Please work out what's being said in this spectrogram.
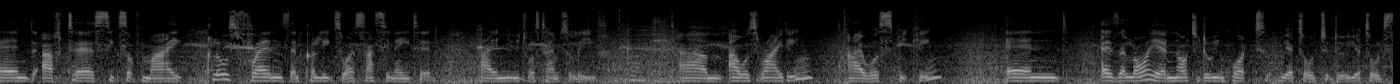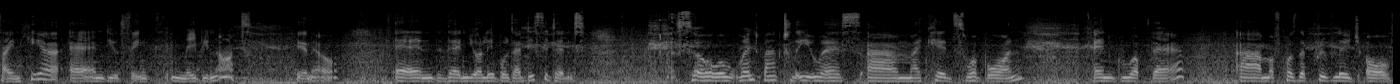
And after six of my close friends and colleagues were assassinated, I knew it was time to leave. Um, I was writing, I was speaking, and as a lawyer, not doing what we are told to do. You're told sign here, and you think maybe not, you know, and then you're labeled a dissident. So went back to the U.S. Um, my kids were born and grew up there. Um, of course, the privilege of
